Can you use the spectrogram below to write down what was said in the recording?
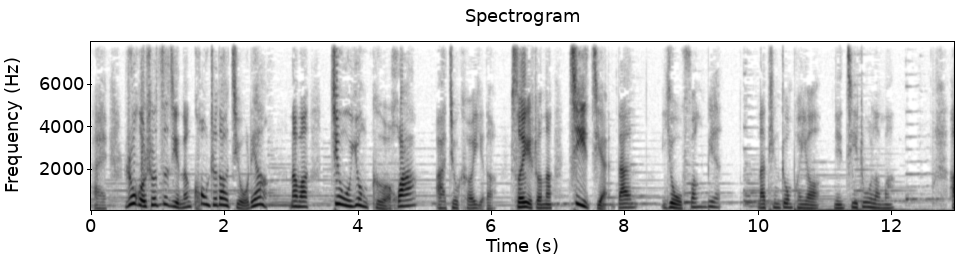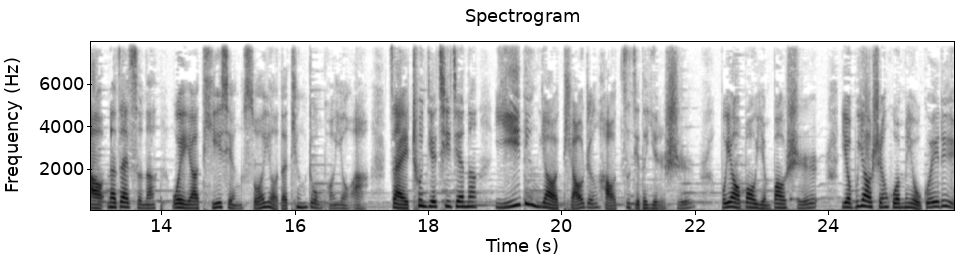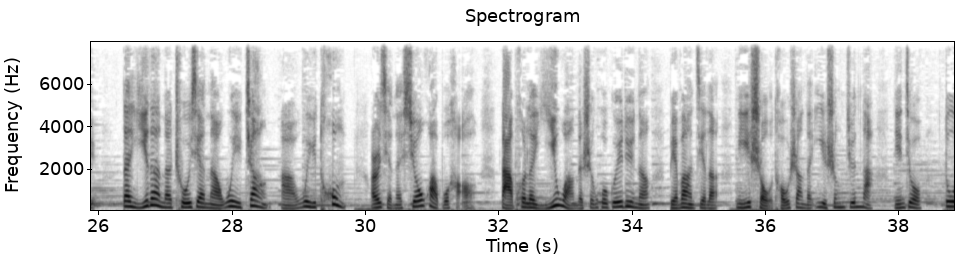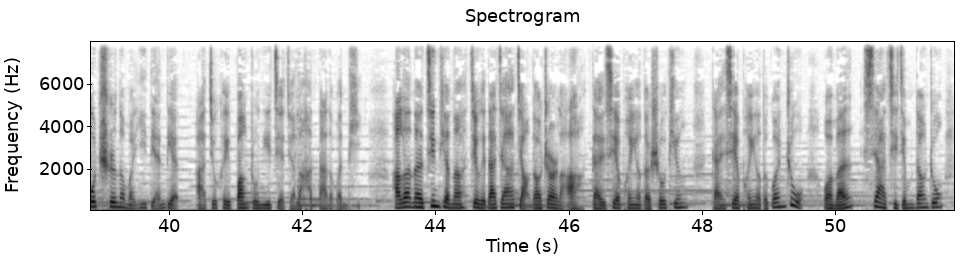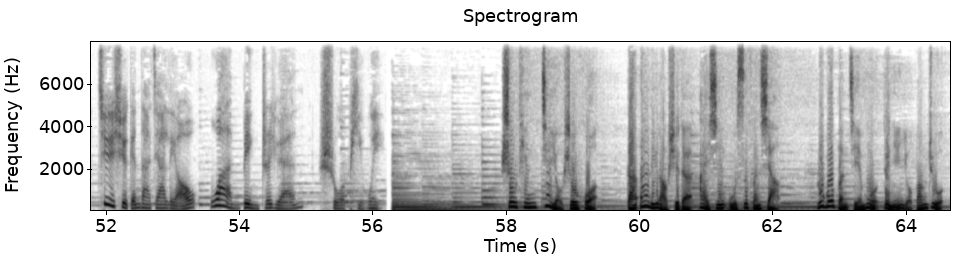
哎，如果说自己能控制到酒量，那么就用葛花啊就可以了。所以说呢，既简单又方便。那听众朋友，您记住了吗？好，那在此呢，我也要提醒所有的听众朋友啊，在春节期间呢，一定要调整好自己的饮食，不要暴饮暴食，也不要生活没有规律。但一旦呢出现呢胃胀啊、胃痛，而且呢消化不好，打破了以往的生活规律呢，别忘记了你手头上的益生菌呐，您就多吃那么一点点。啊，就可以帮助你解决了很大的问题。好了，那今天呢，就给大家讲到这儿了啊！感谢朋友的收听，感谢朋友的关注。我们下期节目当中继续跟大家聊万病之源，说脾胃。收听既有收获，感恩李老师的爱心无私分享。如果本节目对您有帮助，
